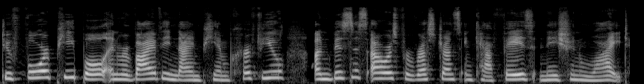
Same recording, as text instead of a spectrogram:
to four people and revive the 9 p.m. curfew on business hours for restaurants and cafes nationwide.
